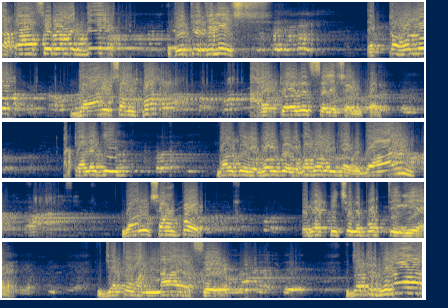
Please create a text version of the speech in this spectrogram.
তাকাসুরের মধ্যে দুটো জিনিস। একটা হলো ধন সম্পদ আর একটা হলো ছেলে সন্তান একটা হলো কি? বলতে হবে বলতে হবে, কথা বলতে হবে। ধন ধন সম্পদ, এটার পিছনে পড়তে গিয়া যত অন্যায় আছে, যত গুণার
